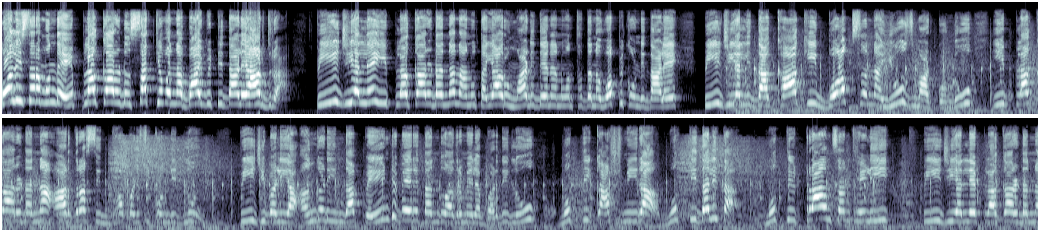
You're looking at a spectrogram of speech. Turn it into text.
ಪೊಲೀಸರ ಮುಂದೆ ಪ್ಲಕಾರ್ಡ್ ಸತ್ಯವನ್ನ ಬಾಯ್ಬಿಟ್ಟಿದ್ದಾಳೆ ಆರ್ದ್ರ. ಪಿಜಿಯಲ್ಲೇ ಈ ಪ್ಲಕಾರ್ಡ್ ಅನ್ನ ನಾನು ತಯಾರು ಮಾಡಿದ್ದೇನೆ ಅನ್ನುವಂಥದ್ದನ್ನ ಒಪ್ಪಿಕೊಂಡಿದ್ದಾಳೆ. ಪಿಜಿಯಲ್ಲಿದ್ದ ಖಾಕಿ ಬಾಕ್ಸ್ ಅನ್ನ ಯೂಸ್ ಮಾಡಿಕೊಂಡು ಈ ಪ್ಲಕಾರ್ಡ್ ಅನ್ನ ಆರ್ದ್ರ ಸಿದ್ಧಪಡಿಸಿಕೊಂಡಿದ್ಲು. ಪಿಜಿ ಬಳಿಯ ಅಂಗಡಿಯಿಂದ ಪೇಂಟ್ ಬೇರೆ ತಂದು ಅದರ ಮೇಲೆ ಬರೆದಿದ್ಲು. ಮುಕ್ತಿ ಕಾಶ್ಮೀರ, ಮುಕ್ತಿ ದಲಿತ, ಮುಕ್ತಿ ಟ್ರಾನ್ಸ್ ಅಂತ ಹೇಳಿ ಪಿಜಿಯಲ್ಲೇ ಪ್ಲಕಾರ್ಡ್ ಅನ್ನ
